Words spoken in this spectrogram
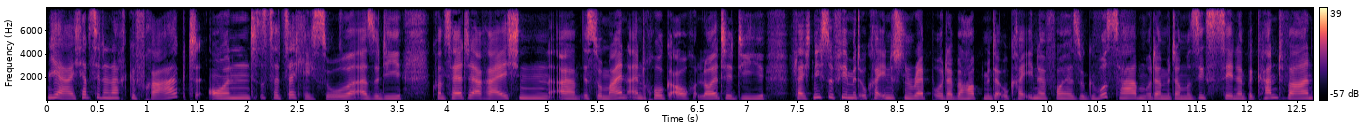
Ja, ich habe sie danach gefragt und es ist tatsächlich so. Also die Konzerte erreichen, äh, ist so mein Eindruck, auch Leute, die vielleicht nicht so viel mit ukrainischem Rap oder überhaupt mit der Ukraine vorher so gewusst haben haben oder mit der Musikszene bekannt waren.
